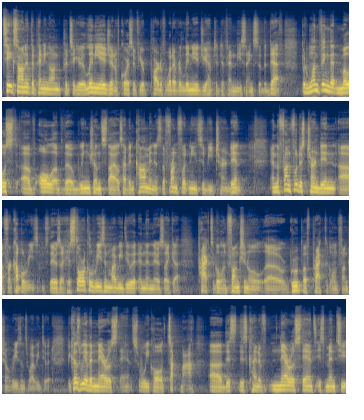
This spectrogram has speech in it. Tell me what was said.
takes on it depending on particular lineage and of course if you're part of whatever lineage you have to defend these things to the death. But one thing that most of all of the wing chun styles have in common is the front foot needs to be turned in. And the front foot is turned in uh, for a couple reasons. There's a historical reason why we do it and then there's like a practical and functional uh, or group of practical and functional reasons why we do it. Because we have a narrow stance what we call takma uh, this this kind of narrow stance is meant to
